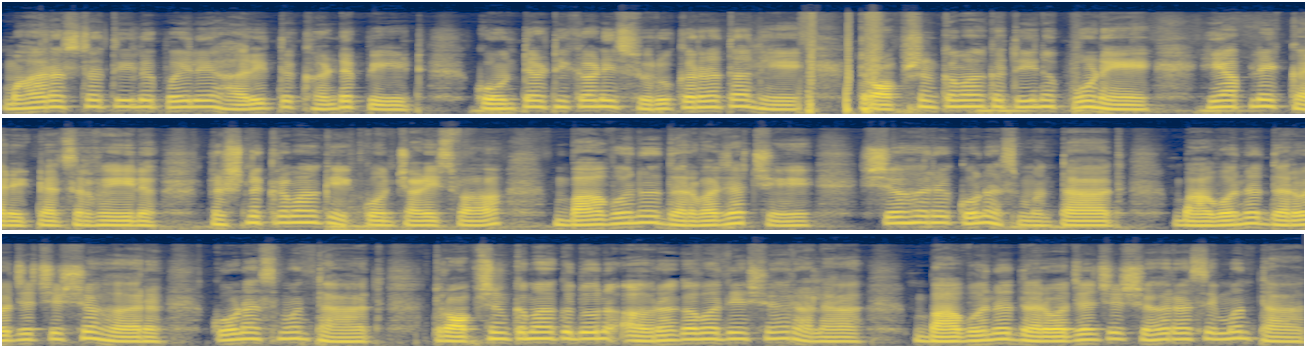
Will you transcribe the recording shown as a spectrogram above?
महाराष्ट्रातील पहिले हरित खंडपीठ कोणत्या ठिकाणी सुरू करण्यात आले? तर ऑप्शन क्रमांक तीन पुणे. हे आपले करेक्ट आन्सर होईल. प्रश्न क्रमांक एकोणचाळीसवा बावन दरवाजाचे शहर कोणास म्हणतात? बावन दरवाजाचे शहर कोणास म्हणतात? तर ऑप्शन क्रमांक दोन औरंगाबाद या शहराला बावन दरवाजांचे शहर असे म्हणतात.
